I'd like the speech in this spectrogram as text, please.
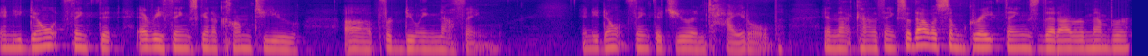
And you don't think that everything's going to come to you uh, for doing nothing. And you don't think that you're entitled and that kind of thing. So, that was some great things that I remember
